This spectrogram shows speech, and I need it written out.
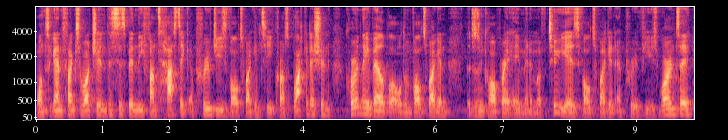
Once again, thanks for watching. This has been the fantastic approved used Volkswagen T-Cross Black Edition, currently available at Oldham Volkswagen, that does incorporate a minimum of two years Volkswagen approved used warranty,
